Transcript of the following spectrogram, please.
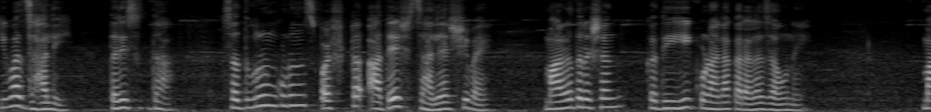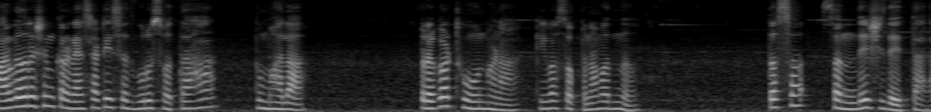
किंवा झाली तरीसुद्धा सद्गुरूंकडून स्पष्ट आदेश झाल्याशिवाय मार्गदर्शन कधीही कुणाला करायला जाऊ नये. मार्गदर्शन करण्यासाठी सद्गुरू स्वतः तुम्हाला प्रगट होऊन म्हणा किंवा स्वप्नामधनं तसं संदेश देतात.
